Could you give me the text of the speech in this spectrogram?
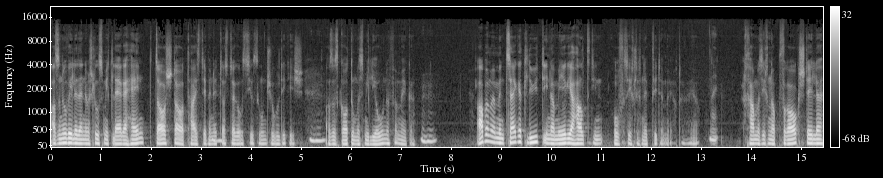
Also nur weil er dann am Schluss mit leeren Händen da steht, heißt eben nicht, Mhm. dass der Rossius unschuldig ist. Mhm. Also es geht um ein Millionenvermögen. Mhm. Aber wir müssen sagen, die Leute in Amerika halten ihn offensichtlich nicht für den Mörder. Ja. Nein. Kann man sich noch die Frage stellen,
